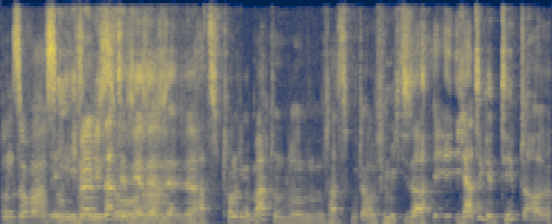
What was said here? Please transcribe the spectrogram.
und sowas. Ich, meine, wie gesagt, so, er hat es toll gemacht und, und hat es gut, aber für mich dieser, ich hatte getippt, oder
